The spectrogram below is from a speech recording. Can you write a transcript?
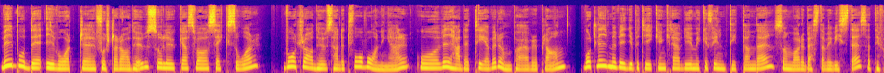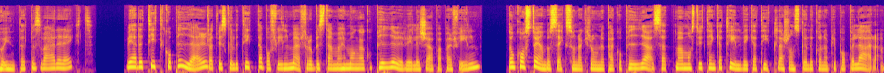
Vi bodde i vårt eh, första radhus och Lukas var sex år. Vårt radhus hade två våningar och vi hade ett tv-rum på övre plan. Vårt liv med videobutiken krävde ju mycket filmtittande som var det bästa vi visste så det var ju inte ett besvär direkt. Vi hade tittkopior för att vi skulle titta på filmer för att bestämma hur många kopior vi ville köpa per film. De kostar ju ändå 600 kronor per kopia så att man måste ju tänka till vilka titlar som skulle kunna bli populära.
